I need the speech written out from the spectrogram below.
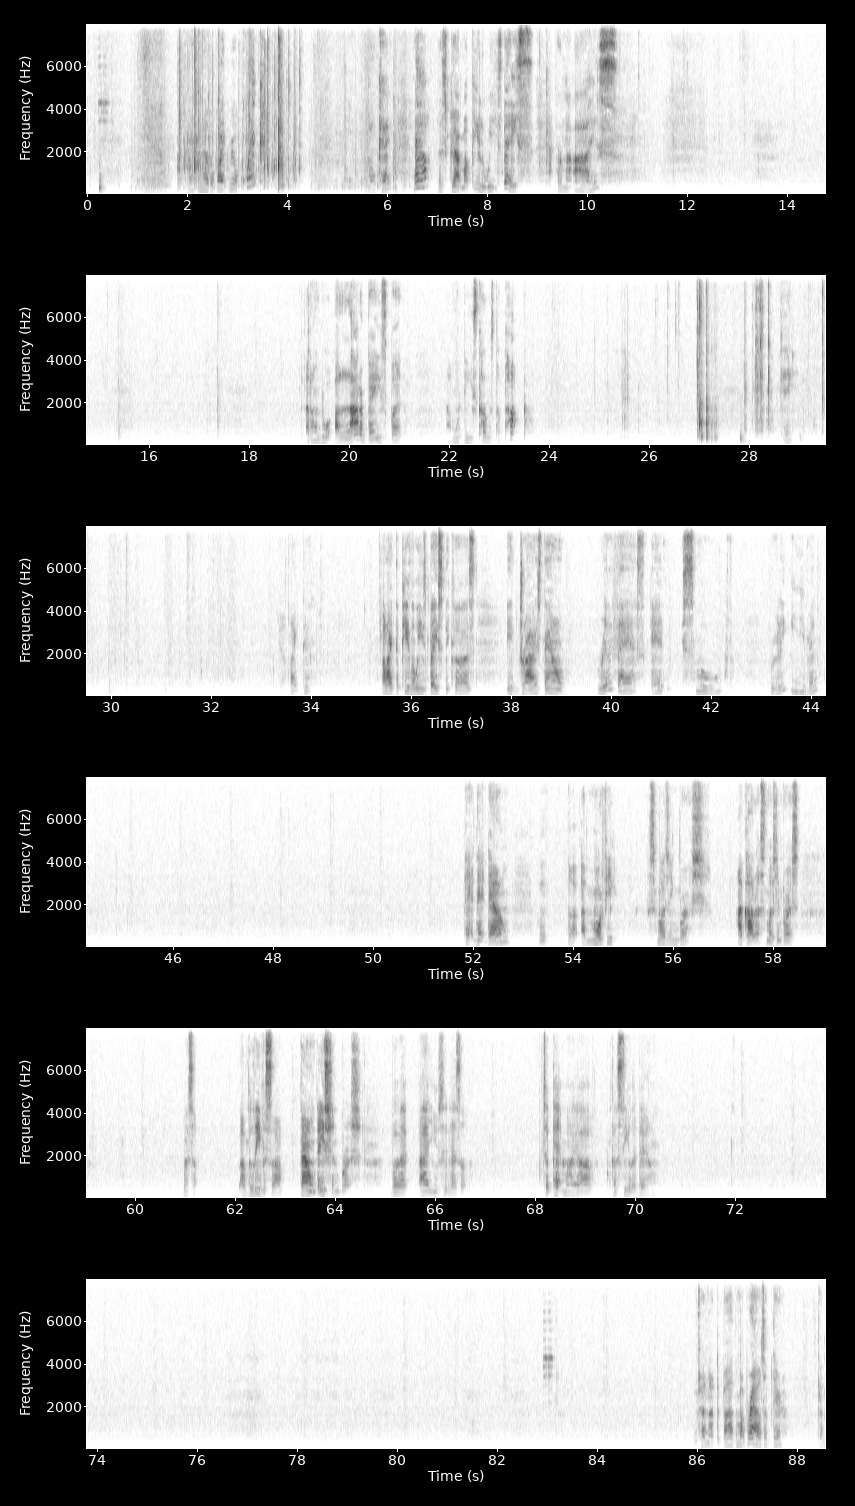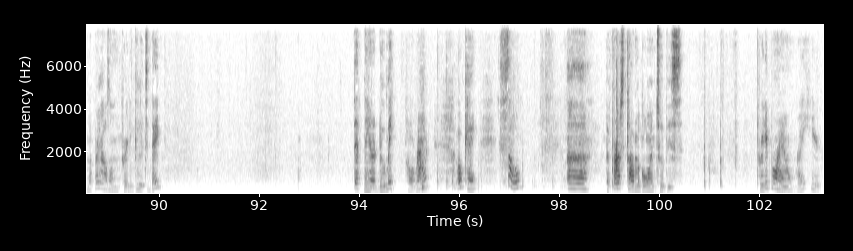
Grab another white real quick. Okay, now let's grab my P. Louise base for my eyes. I don't do a lot of base, but I want these colors to pop. Okay. Just like this. I like the P. Louise base because it dries down really fast and smooth, really even. Patting that down with a Morphe smudging brush. I call it a smudging brush. It's a, I believe it's a foundation brush. But I use it as a, to pat my uh, concealer down. Try not to bother my brows up there. Got my brows on pretty good today. That thing'll do me. Alright? Okay. So, uh, the first color I'm going to this pretty brown right here.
